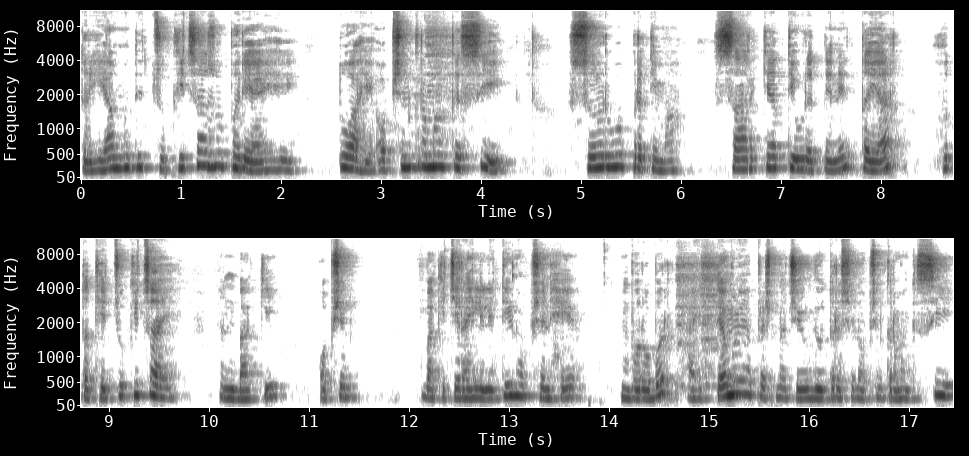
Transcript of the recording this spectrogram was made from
तर यामध्ये चुकीचा जो पर्याय आहे तो आहे ऑप्शन क्रमांक सी सर्व प्रतिमा सारख्या तीव्रतेने तयार होतात हे चुकीचं आहे. आणि बाकी ऑप्शन बाकीचे राहिलेले तीन ऑप्शन हे बरोबर आहेत. त्यामुळे या प्रश्नाचे योग्य उत्तर असेल ऑप्शन क्रमांक सी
